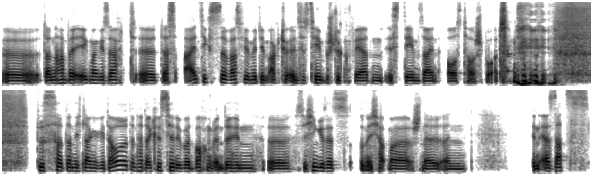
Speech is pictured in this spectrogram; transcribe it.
Äh, dann haben wir irgendwann gesagt, äh, das Einzigste, was wir mit dem aktuellen System bestücken werden, ist dem sein Austauschsport. das hat dann nicht lange gedauert. Dann hat der Christian über ein Wochenende hin äh, sich hingesetzt und ich habe mal schnell ein, ein Ersatzboard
